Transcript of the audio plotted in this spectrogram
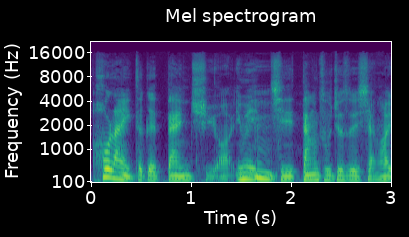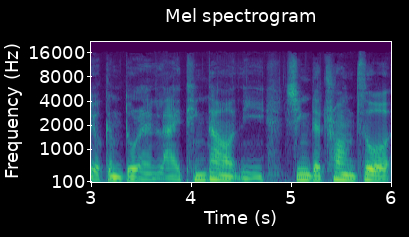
后来你这个单曲哦，因为其实当初就是想要有更多人来听到你新的创作，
